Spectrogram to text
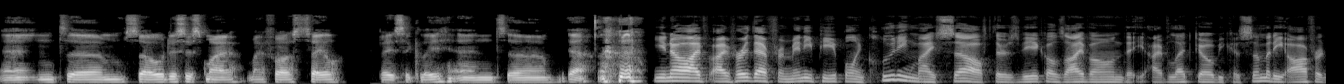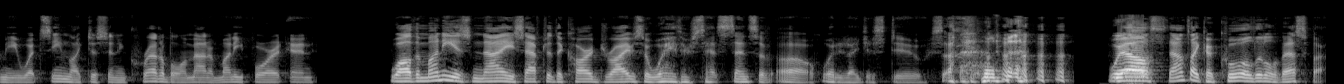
And um, so this is my, my first sale, basically. And um, yeah. You know, I've I've heard that from many people, including myself. There's vehicles I've owned that I've let go because somebody offered me what seemed like just an incredible amount of money for it. And while the money is nice, after the car drives away, there's that sense of, oh, what did I just do? So, well, Yeah. sounds like a cool little Vespa.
